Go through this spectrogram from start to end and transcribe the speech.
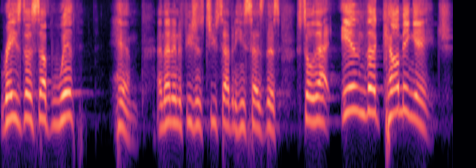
raised us up with him. And then in Ephesians 2 7, he says this, so that in the coming age,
